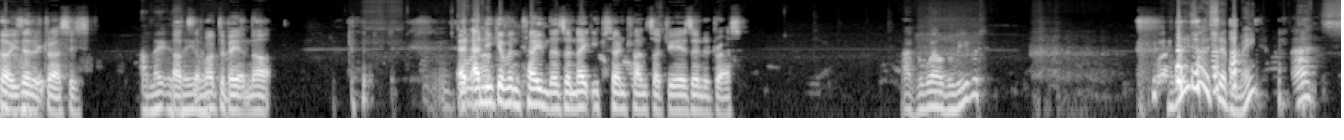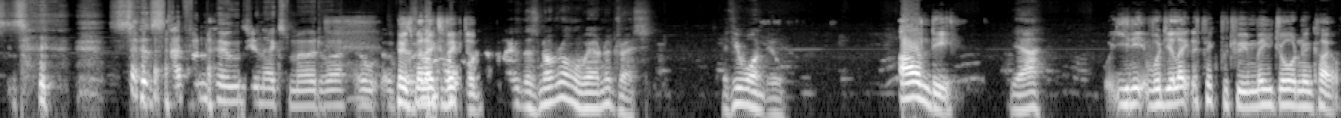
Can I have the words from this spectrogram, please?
No, he's in a dress. He's, I might That's, I'm not debating that. At any given time, there's a 90% chance that Jay is in a dress. I could well believe it. What are you trying to say about me? Huh? So, Stefan, who's your next murderer? Who- who- Who's my next victim? There's no wrong with wearing a dress. If you want to. Andy. Yeah. You need, would you like to pick between me, Jordan, and Kyle?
